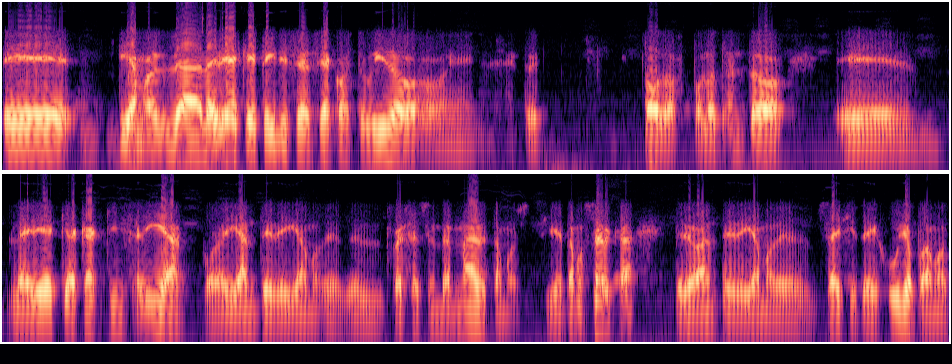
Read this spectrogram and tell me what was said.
Eh, digamos, la, la, idea es que este índice sea construido en, entre todos, por lo tanto, eh, la idea es que acá 15 días, por ahí antes, digamos, de, del receso invernal, estamos, si bien estamos cerca, pero antes, digamos, del 6-7 de julio podamos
